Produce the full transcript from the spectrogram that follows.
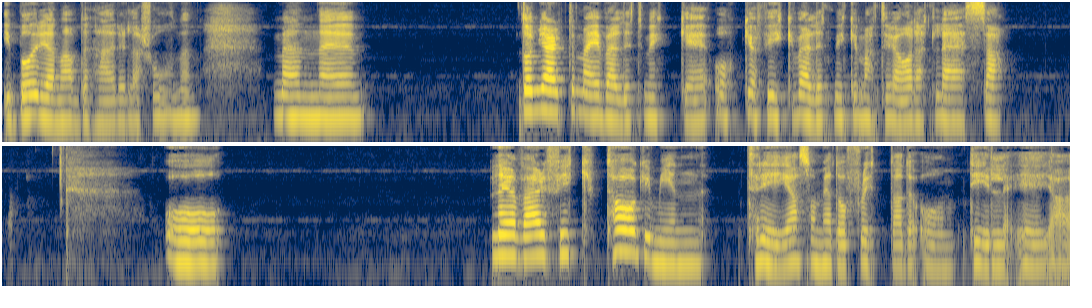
i början av den här relationen. Men eh, de hjälpte mig väldigt mycket och jag fick väldigt mycket material att läsa. Och när jag väl fick tag i min trea som jag då flyttade om till, eh, jag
